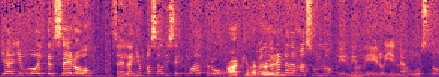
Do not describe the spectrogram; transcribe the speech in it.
ya llevo el tercero. O sea, el año pasado hice cuatro. Ah, qué Cuando barbaridad. era nada más uno en enero y en agosto.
